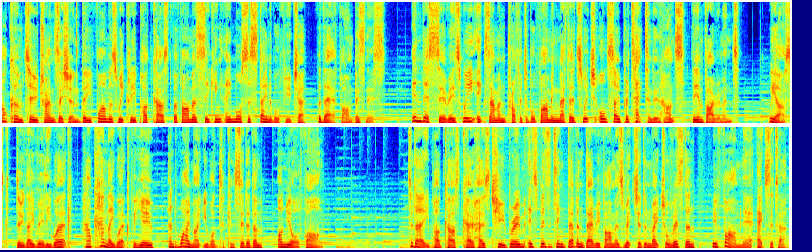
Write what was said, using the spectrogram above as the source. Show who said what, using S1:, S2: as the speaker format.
S1: Welcome to Transition, the Farmers Weekly podcast for farmers seeking a more sustainable future for their farm business. In this series, we examine profitable farming methods which also protect and enhance the environment. We ask do they really work? How can they work for you? And why might you want to consider them on your farm? Today, podcast co host Hugh Broom is visiting Devon dairy farmers Richard and Rachel Risdon, who farm near Exeter.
